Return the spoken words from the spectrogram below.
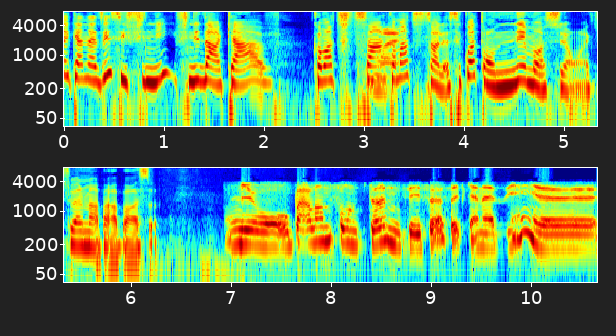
le Canadien, c'est fini, fini dans la cave. Comment tu te sens? Comment tu te sens là? C'est quoi ton émotion actuellement par rapport à ça? Au parlant de tonne, c'est ça, c'est le Canadien. Euh,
